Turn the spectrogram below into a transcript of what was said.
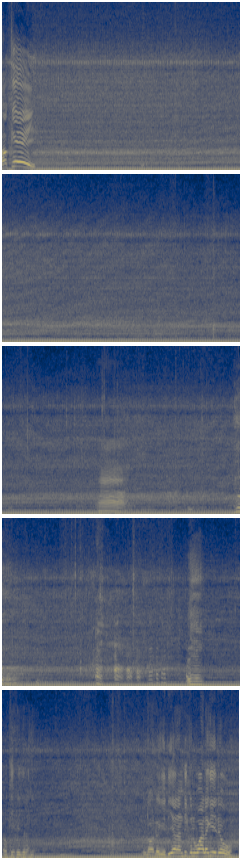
Itu. Okey. Ha. Eh. Okey, okey jalan. Tengok lagi dia nanti keluar lagi tu.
